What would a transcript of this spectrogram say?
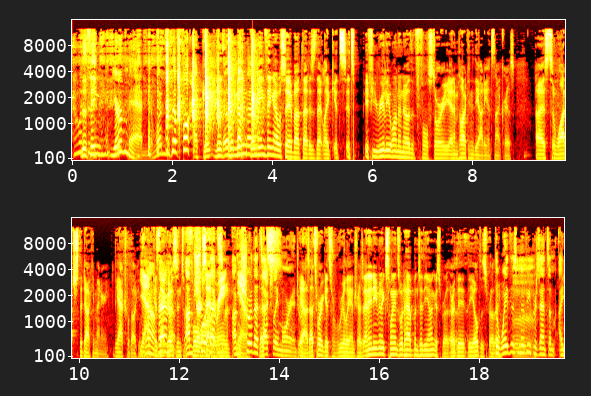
how is The this- thing- you're men. What the fuck? the, the main the main thing I will say about that is that like it's it's if you really want to know the full story, and I'm talking to the audience, not Chris, uh, is to watch the documentary, the actual documentary, Yeah. No, because fair that goes enough. into I'm full. sure Dark Side of that's, Ring. I'm Yeah. sure that's, That's- actually more interesting. Yeah, that's where it gets really interesting, and it even explains what happened to the youngest brother or the, the oldest brother. the way this movie presents them, I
